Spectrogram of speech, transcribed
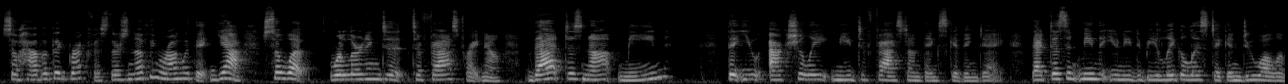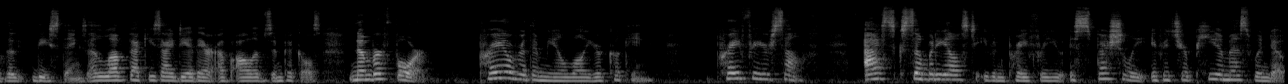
So have a big breakfast. There's nothing wrong with it. Yeah, so what? We're learning to, to fast right now. That does not mean that you actually need to fast on Thanksgiving Day. That doesn't mean that you need to be legalistic and do all of the, these things. I love Becky's idea there of olives and pickles. Number four, pray over the meal while you're cooking. Pray for yourself. Ask somebody else to even pray for you, especially if it's your PMS window,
